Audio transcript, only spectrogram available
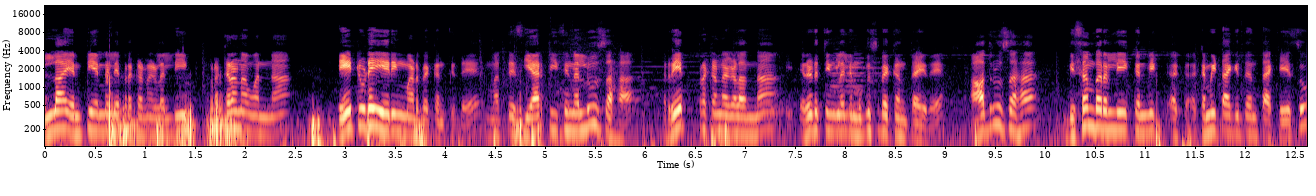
ಎಲ್ಲ M P M L A ಪ್ರಕರಣಗಳಲ್ಲಿ ಪ್ರಕರಣವನ್ನ ಡೇ ಟು ಡೇ ಏರಿಂಗ್ ಮಾಡಬೇಕಂತಿದೆ, ಮತ್ತೆ ಸಿ ಆರ್ ಪಿ ಸಿನಲ್ಲೂ ಸಹ ರೇಪ್ ಪ್ರಕರಣಗಳನ್ನ ಎರಡು ತಿಂಗಳಲ್ಲಿ ಮುಗಿಸ್ಬೇಕಂತ ಇದೆ. ಆದರೂ ಸಹ ಡಿಸೆಂಬರ್ ಅಲ್ಲಿ ಕನ್ವಿಕ್ ಕಮಿಟ್ ಆಗಿದ್ದಂಥ ಕೇಸು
